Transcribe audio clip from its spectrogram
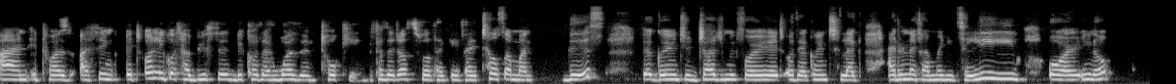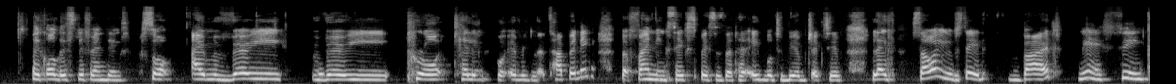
and it was I think it only got abusive because I wasn't talking because I just felt like if I tell someone this, they're going to judge me for it or they're going to like I don't know if I'm ready to leave or you know like all these different things. So I'm a very very pro telling people everything that's happening, but finding safe spaces that are able to be objective. Like someone you've said, but me, I think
